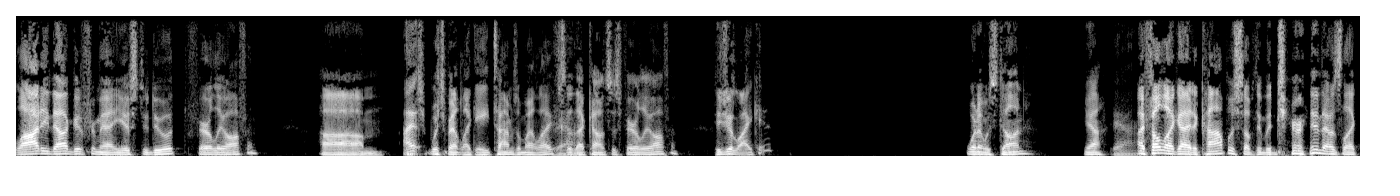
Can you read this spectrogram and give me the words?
la di da, good for me. I used to do it fairly often, um, I- which, which meant like eight times in my life, so that counts as fairly often. Did you like it? when it was done. Yeah, Yeah. I felt like I had accomplished something, but during it, I was like,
